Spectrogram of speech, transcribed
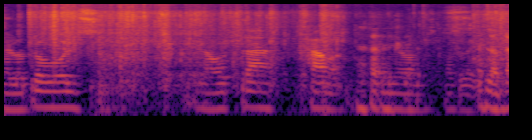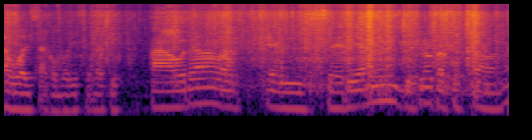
el, en otro bolso, en la otra sé Es la otra bolsa, como dicen aquí. Ahora el cereal, yo creo que ha costado, ¿no?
